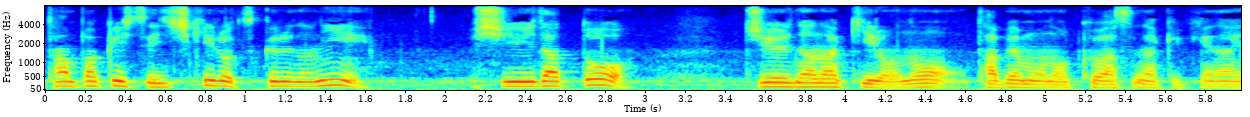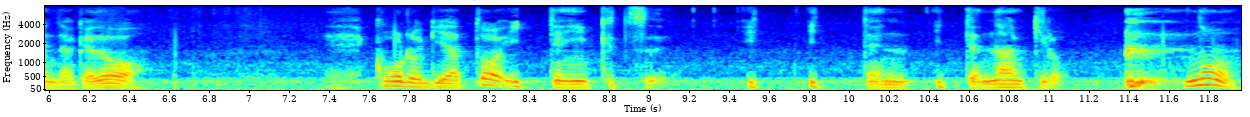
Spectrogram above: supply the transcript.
タンパク質1キロ作るのに牛だと17キロの食べ物を食わせなきゃいけないんだけど、え、コオロギだと 1. 点いくつ 1. 点 1. 点何キロ の、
